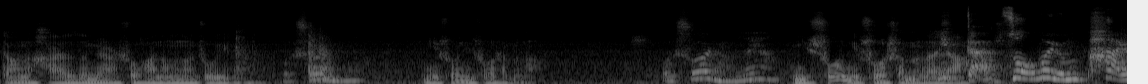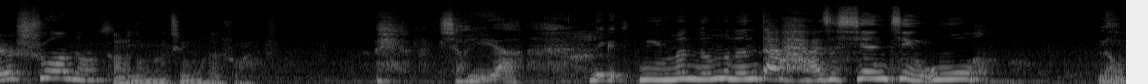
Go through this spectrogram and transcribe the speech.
当着孩子的面说话能不能注意点？我说什么了？你说你说什么了？我说什么了呀？你说你说什么了呀你呀？敢做，为什么怕人说呢？咱俩能不能进屋再说啊？小雨呀、那个你们能不能带孩子先进屋？能。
